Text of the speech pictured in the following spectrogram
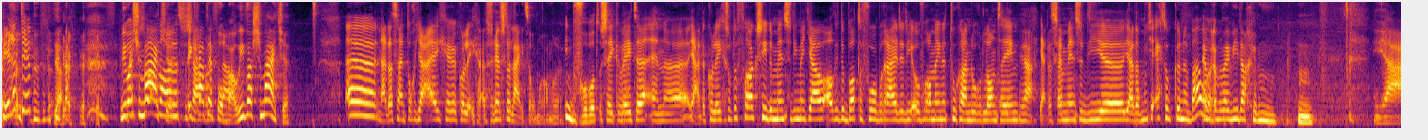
Weer een tip. Ja. Wie was je maatje? Ik ga het even opbouwen. Wie was je maatje? Eh, nou, dat zijn toch je eigen collega's. Renske Leijten onder andere. Bijvoorbeeld, zeker weten. En eh, ja, de collega's op de fractie, de mensen die met jou al die debatten voorbereiden, die overal mee naartoe gaan door het land heen. Ja. Ja, dat zijn mensen die, eh, ja, daar moet je echt op kunnen bouwen. En bij wie dacht je... hmm, Ja,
